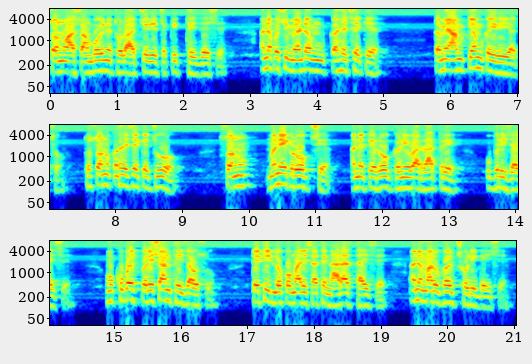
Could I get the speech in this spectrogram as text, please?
સોનું આ સાંભળીને થોડો આશ્ચર્યચકિત થઈ જાય છે. અને પછી મેડમ કહે છે કે, તમે આમ કેમ કહી રહ્યા છો? તો સોનું કહે છે કે, જુઓ, સોનું, મને એક રોગ છે અને તે રોગ ઘણીવાર રાત્રે ઉભરી જાય છે. હું ખૂબ જ પરેશાન થઈ જાઉં છું. તેથી જ લોકો મારી સાથે નારાજ થાય છે અને મારું ઘર છોડી દે છે.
